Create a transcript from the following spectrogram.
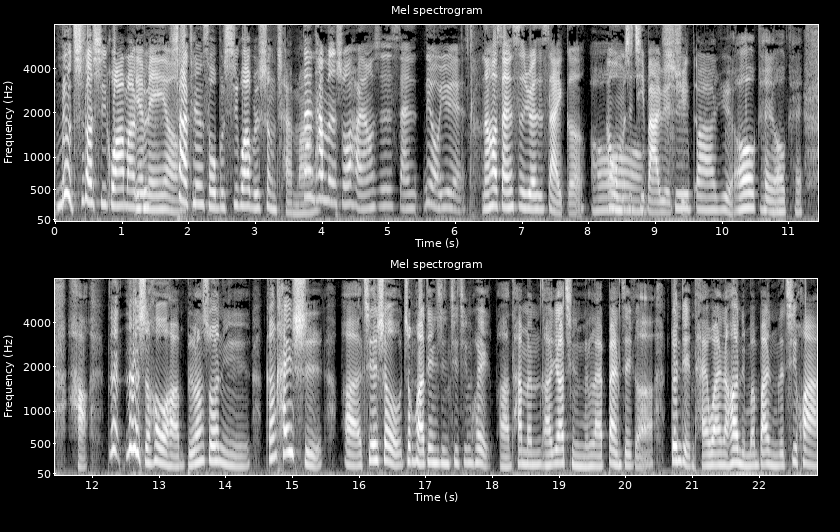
没有吃到西瓜吗？也没有夏天的时候不是西瓜不是盛产吗？但他们说好像是三六月，然后三四月是赛鸽，哦，那我们是七八月去的七。八月，OK OK，好，那那个时候啊，比方说你刚开始啊、接受中华电信基金会啊、他们啊、邀请你们来办这个蹲点台湾，然后你们把你们的计划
